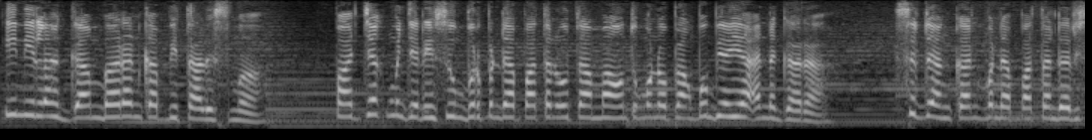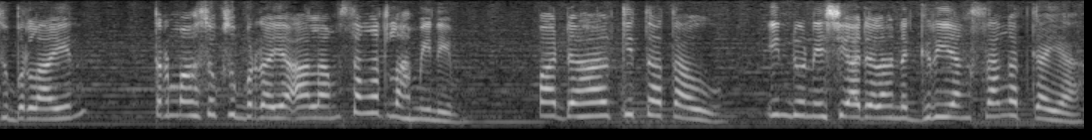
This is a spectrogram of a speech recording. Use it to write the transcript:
Inilah gambaran kapitalisme. Pajak menjadi sumber pendapatan utama untuk menopang pembiayaan negara. Sedangkan pendapatan dari sumber lain, termasuk sumber daya alam, sangatlah minim. Padahal kita tahu, Indonesia adalah negeri yang sangat kaya.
